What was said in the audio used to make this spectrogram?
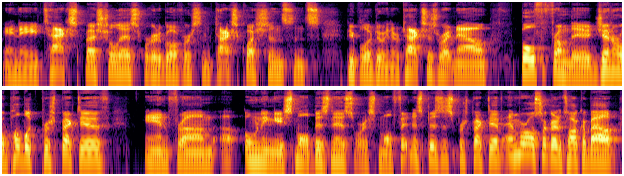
and a tax specialist. We're going to go over some tax questions since people are doing their taxes right now, both from the general public perspective and from uh, owning a small business or a small fitness business perspective. And we're also going to talk about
